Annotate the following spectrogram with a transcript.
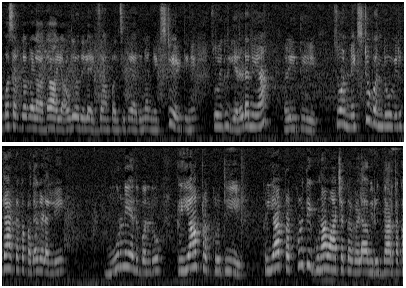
ಉಪಸರ್ಗಗಳಾದ ಯಾವುದ್ಯಾವುದೆಲ್ಲ ಎಕ್ಸಾಂಪಲ್ಸ್ ಇದೆ, ಅದನ್ನು ನೆಕ್ಸ್ಟ್ ಹೇಳ್ತೀನಿ. ಸೊ ಇದು ಎರಡನೆಯ ರೀತಿ. ಸೊ ನೆಕ್ಸ್ಟು ಬಂದು ವಿರುದ್ಧಾರ್ಥಕ ಪದಗಳಲ್ಲಿ ಮೂರನೆಯದು ಬಂದು ಕ್ರಿಯಾ ಪ್ರಕೃತಿ ಕ್ರಿಯಾ ಪ್ರಕೃತಿ ಗುಣವಾಚಕಗಳ ವಿರುದ್ಧಾರ್ಥಕ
